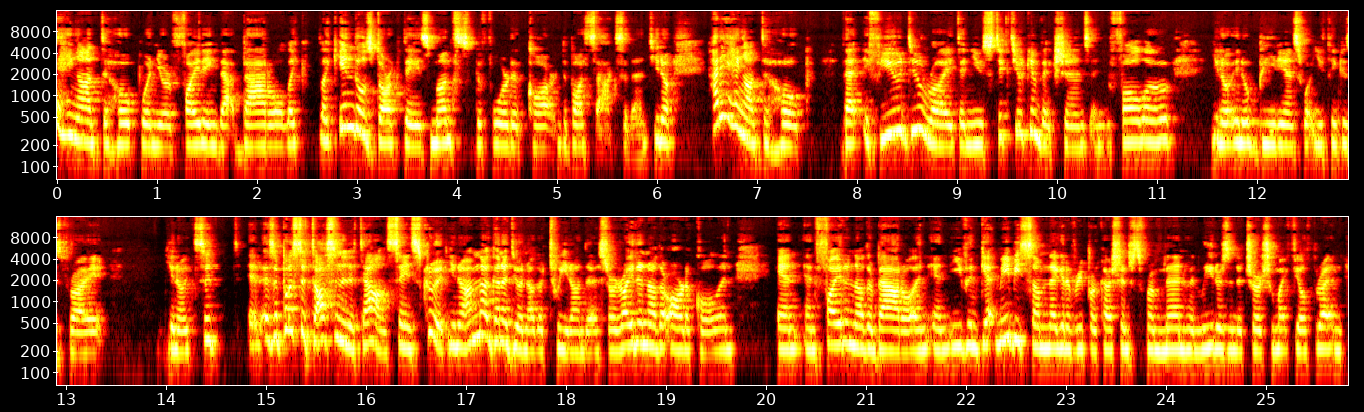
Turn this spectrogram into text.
you hang on to hope when you're fighting that battle? Like, like in those dark days, months before the car, the bus accident, you know, how do you hang on to hope that if you do right and you stick to your convictions and you follow, you know, in obedience what you think is right, you know, it's a, as opposed to tossing in the towel and saying, screw it, you know, I'm not going to do another tweet on this or write another article. And, and and fight another battle and, and even get maybe some negative repercussions from men and leaders in the church who might feel threatened.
